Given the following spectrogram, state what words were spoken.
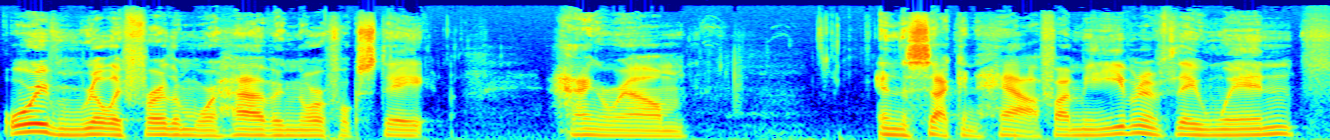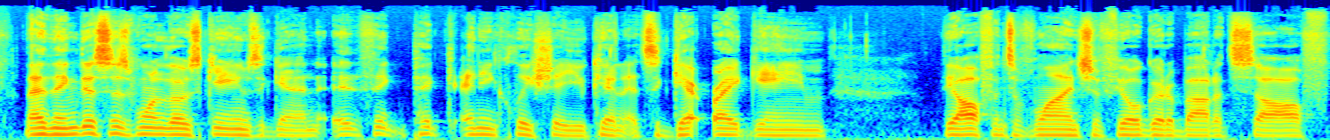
or even really furthermore having Norfolk State hang around in the second half. I mean, even if they win, I think this is one of those games again. I think pick any cliche you can. It's a get right game. The offensive line should feel good about itself.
